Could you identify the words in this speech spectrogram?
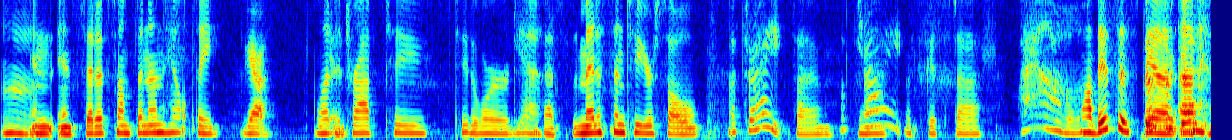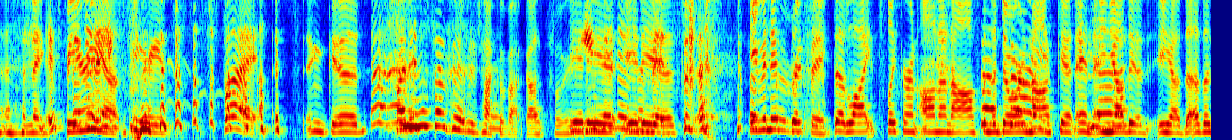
mm. and instead of something unhealthy, yeah. let Yes. it drive to to the word. Yeah. That's the medicine to your soul. That's right. So That's yeah, right. That's good stuff. Wow. Well, this has been uh, an It's been an experience. experience, but it's been good. but it's so good to talk about God's word, It even is- in the midst. Even if the, the lights flickering on and off and the door right. knocking and, and y'all did yeah the other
